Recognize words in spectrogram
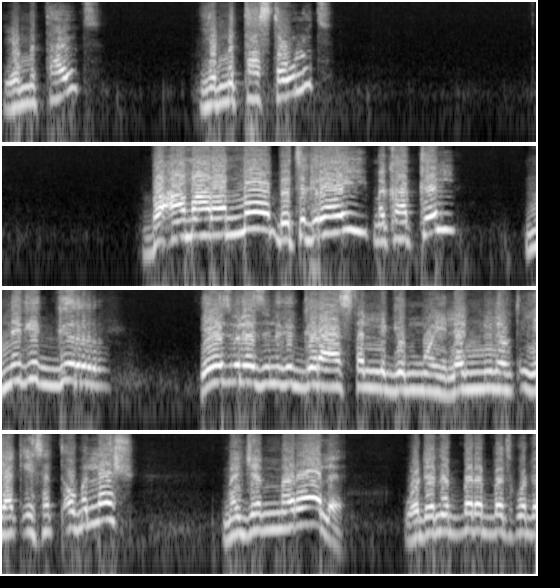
የምታዩት የምታስተውሉት በአማራና በትግራይ መካከል ንግግር የህዝብ ለህዝብ ንግግር አያስፈልግም ወይ ለሚለው ጥያቄ የሰጠው ምላሽ መጀመሪያ አለ ወደ ነበረበት ወደ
